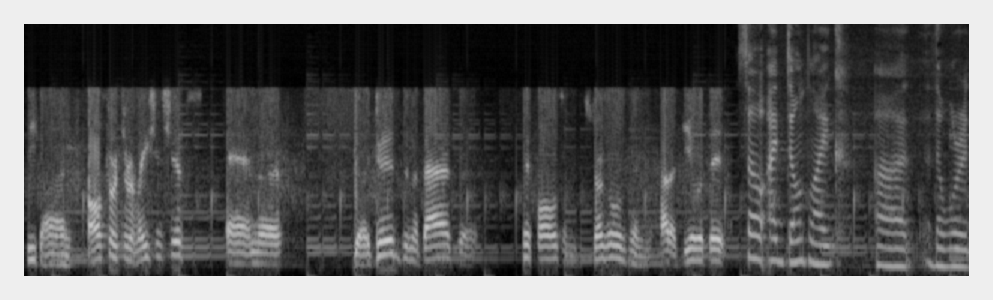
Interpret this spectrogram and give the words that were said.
speak on all sorts of relationships and uh, the goods and the bad, the pitfalls and struggles, and how to deal with it. So I don't like uh, the word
